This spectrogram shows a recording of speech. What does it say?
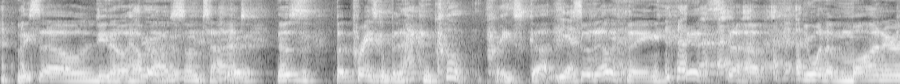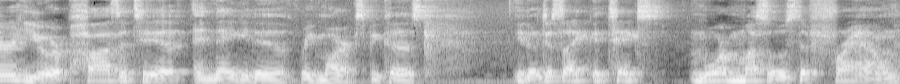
At least I'll, you know, help true, out sometimes. True. Those, but praise God, but I can cook. Praise God. Yes. So the other thing is uh, you want to monitor your positive and negative remarks because, you know, just like it takes more muscles to frown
